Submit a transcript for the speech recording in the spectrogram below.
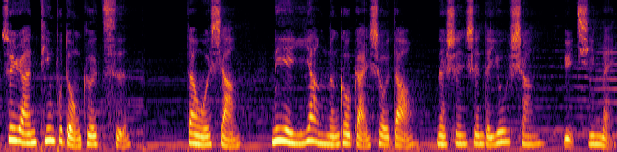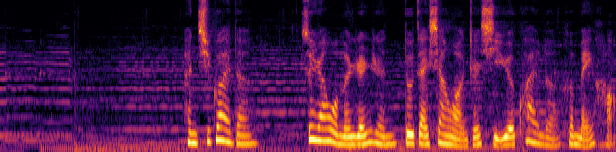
虽然听不懂歌词，但我想你也一样能够感受到那深深的忧伤与凄美。很奇怪的，虽然我们人人都在向往着喜悦、快乐和美好。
